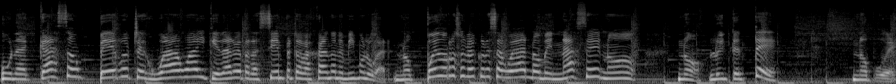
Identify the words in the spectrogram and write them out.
una casa, un perro, tres guaguas y quedarme para siempre trabajando en el mismo lugar. No puedo resonar con esa wea, no me nace, no, no, lo intenté, no pude.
